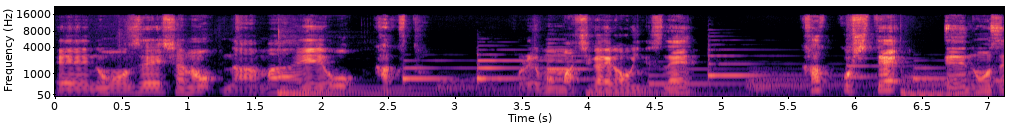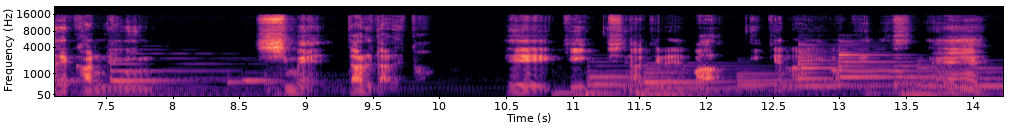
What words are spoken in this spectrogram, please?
え、納税者の名前を書くと。これも間違いが多いんですね。括弧して、えー、納税管理人、氏名、誰々と併記しなければいけないわけですね。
